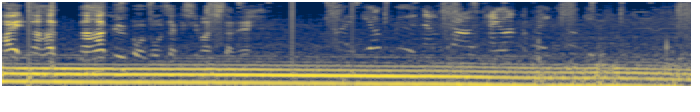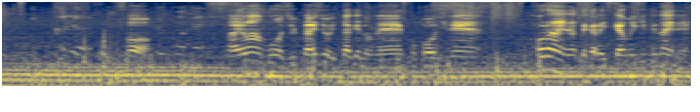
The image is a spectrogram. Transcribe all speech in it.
はい那覇那覇空港到着しましたね上行ったけどねここ2年。コロナになってから1回も行けてないね。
